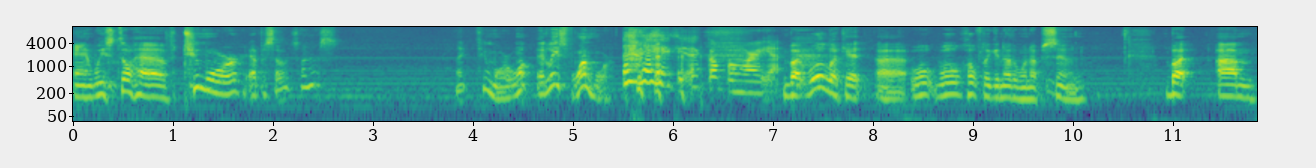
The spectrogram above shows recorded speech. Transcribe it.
and we still have two more episodes on this. Like two more, one, at least one more. a couple more, yeah. But we'll look at uh, we'll we'll hopefully get another one up soon. But um,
